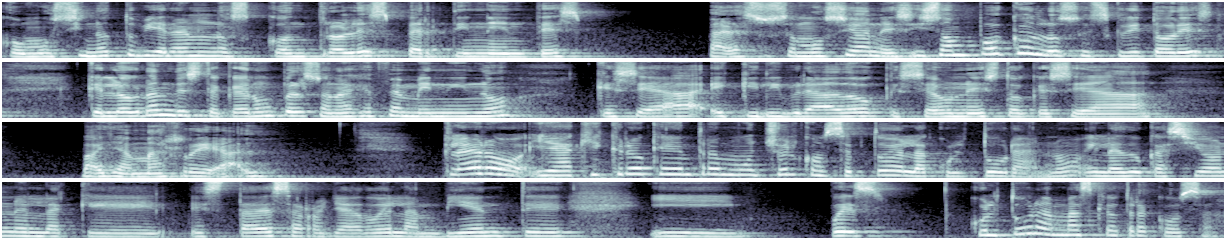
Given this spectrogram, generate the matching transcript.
como si no tuvieran los controles pertinentes para sus emociones. Y son pocos los escritores que logran destacar un personaje femenino que sea equilibrado, que sea honesto, que sea, vaya, más real. Claro, y aquí creo que entra mucho el concepto de la cultura, ¿no? Y la educación en la que está desarrollado el ambiente y pues cultura más que otra cosa.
